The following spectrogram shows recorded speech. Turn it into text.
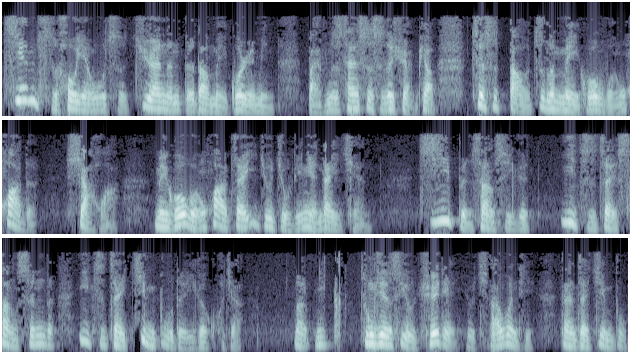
坚持厚颜无耻，居然能得到美国人民百分之三四十的选票，这是导致了美国文化的下滑。美国文化在一九九零年代以前，基本上是一个一直在上升的、一直在进步的一个国家。那你中间是有缺点、有其他问题，但是在进步。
